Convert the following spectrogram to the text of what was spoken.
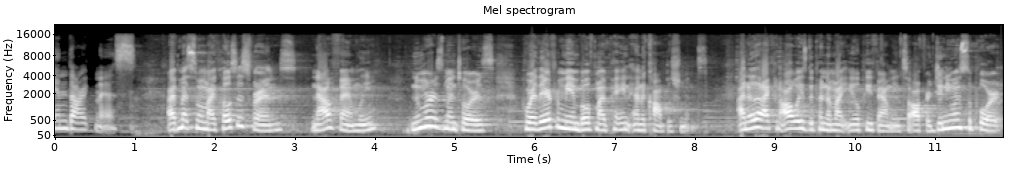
in darkness. I've met some of my closest friends, now family, numerous mentors who are there for me in both my pain and accomplishments. I know that I can always depend on my EOP family to offer genuine support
